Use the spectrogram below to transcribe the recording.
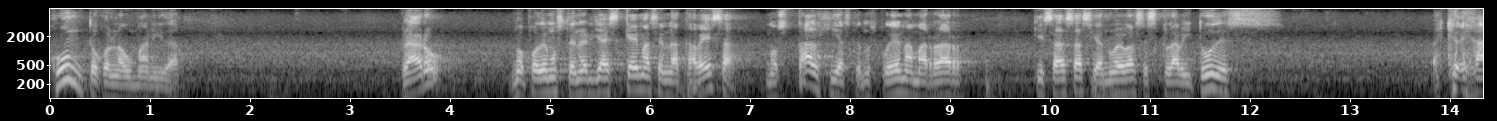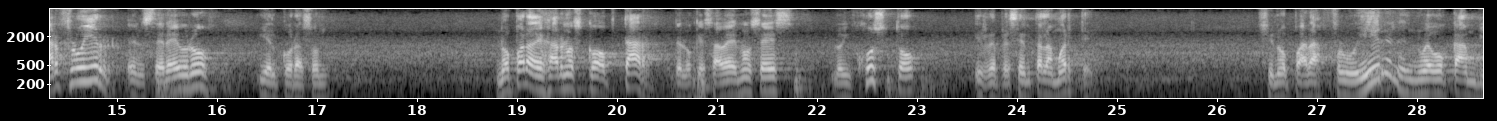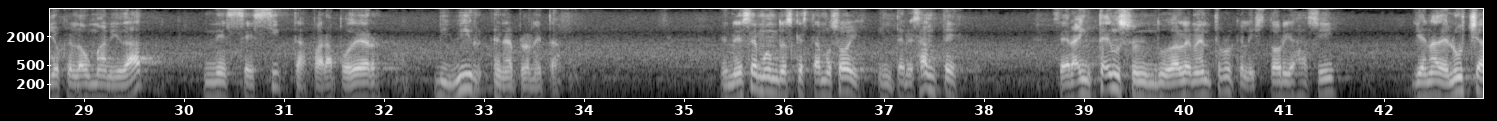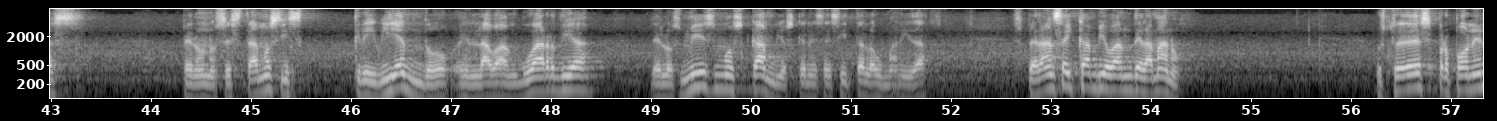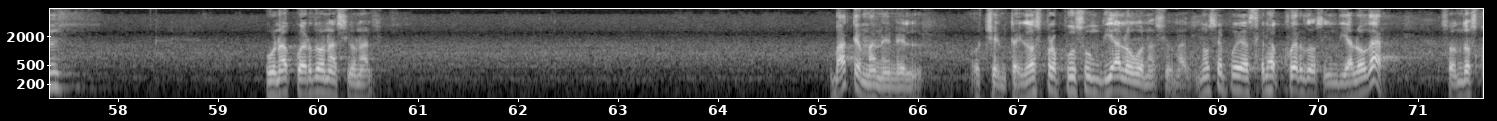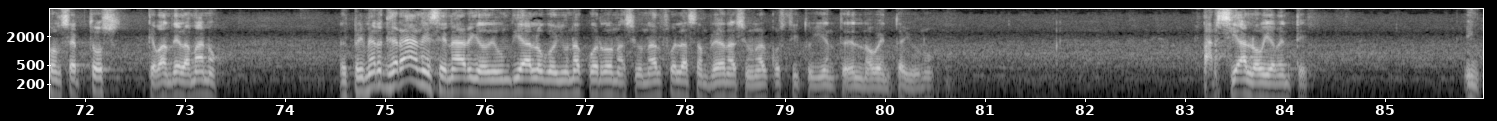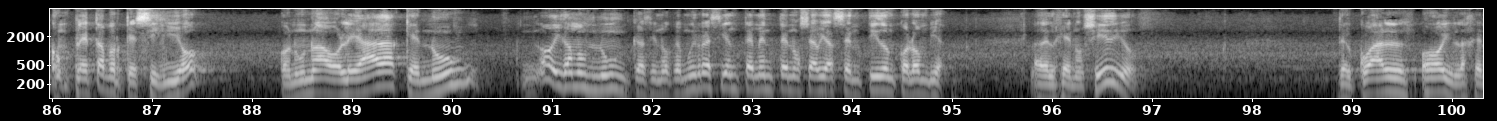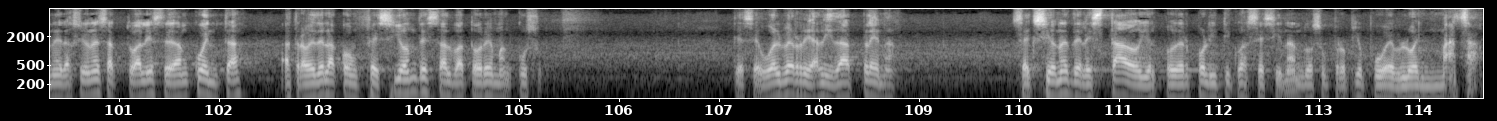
junto con la humanidad. Claro, No podemos tener ya esquemas en la cabeza, nostalgias que nos pueden amarrar quizás hacia nuevas esclavitudes. Hay que dejar fluir el cerebro y el corazón. No para dejarnos cooptar de lo que sabemos es lo injusto y representa la muerte, sino para fluir en el nuevo cambio que la humanidad necesita para poder vivir en el planeta. En ese mundo es que estamos hoy, interesante, será intenso indudablemente porque la historia es así, llena de luchas, pero nos estamos inscribiendo en la vanguardia de los mismos cambios que necesita la humanidad. Esperanza y cambio van de la mano. Ustedes proponen un acuerdo nacional. Bateman en el 82 propuso un diálogo nacional. No se puede hacer acuerdo sin dialogar. Son dos conceptos que van de la mano. El primer gran escenario de un diálogo y un acuerdo nacional fue la Asamblea Nacional Constituyente del 91. Parcial, obviamente. Incompleta porque siguió con una oleada que nunca, no digamos nunca, sino que muy recientemente no se había sentido en Colombia, la del genocidio, del cual hoy las generaciones actuales se dan cuenta a través de la confesión de Salvatore Mancuso, que se vuelve realidad plena. Secciones del Estado y el poder político asesinando a su propio pueblo en masa.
